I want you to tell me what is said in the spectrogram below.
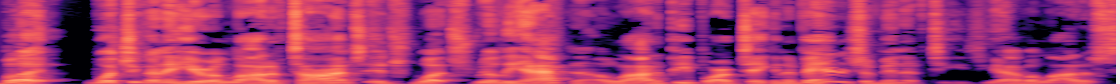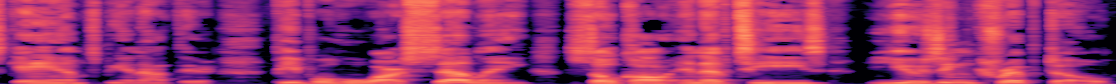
But what you're going to hear a lot of times, it's what's really happening. A lot of people are taking advantage of NFTs. You have a lot of scams being out there. People who are selling so called NFTs using crypto,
